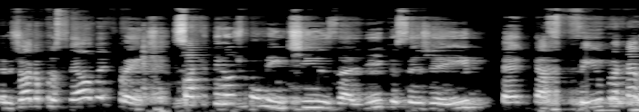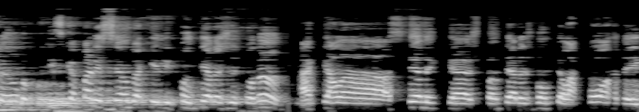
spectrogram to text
Ele joga para o céu e vai em frente. Só que tem uns momentinhos ali que o CGI pega feio pra caramba, porque fica aparecendo aquele Panteras detonando, aquela cena em que as Panteras vão pela corda e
